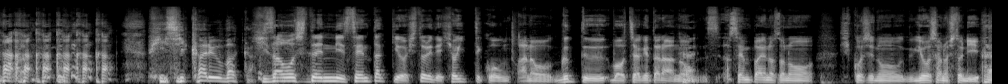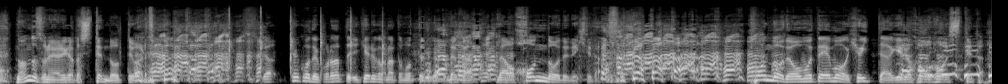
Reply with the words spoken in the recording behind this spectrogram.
なん フィジカルバカ。膝を支点に洗濯機を一人でひょいってこう、あの、グッて持ち上げたら、あの、先輩のその、引っ越しの業者の人に、なんでそのやり方知ってんの？って言われて。いや、結構でこれだっていけるかなと思ってるから、なんか、なんか本能でできてた。本能で表もひょいってあげる方法を知ってた。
